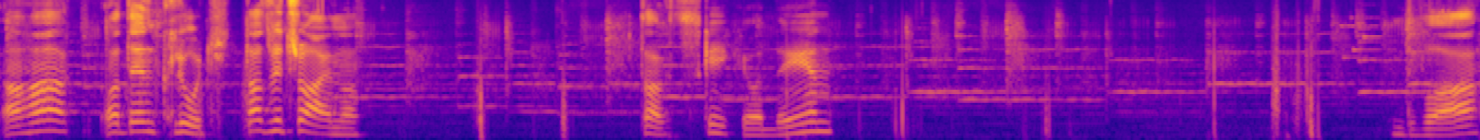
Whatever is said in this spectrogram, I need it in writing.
Ага, один ключ. Та звичайно. Так, скільки? Один. Два.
